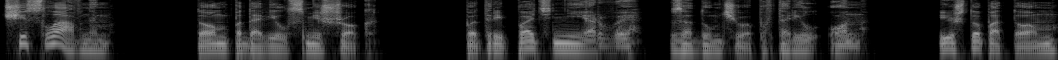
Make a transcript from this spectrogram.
тщеславным». Том подавил смешок. «Потрепать нервы», — задумчиво повторил он. «И что потом?»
